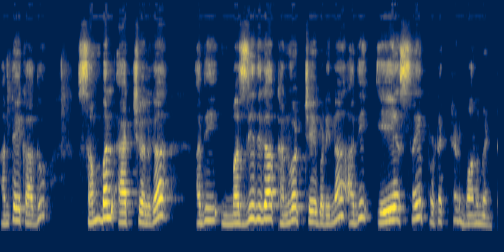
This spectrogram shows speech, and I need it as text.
అంతేకాదు సంబల్ యాక్చువల్గా అది మస్జిద్గా కన్వర్ట్ చేయబడిన అది ఏఎస్ఐ ప్రొటెక్టెడ్ మాన్యుమెంట్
